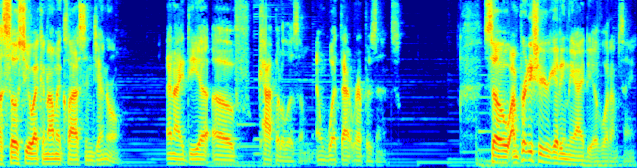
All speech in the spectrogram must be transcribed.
a socioeconomic class in general, an idea of capitalism and what that represents. So I'm pretty sure you're getting the idea of what I'm saying,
